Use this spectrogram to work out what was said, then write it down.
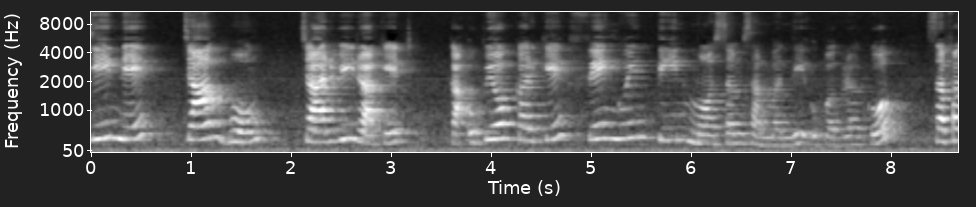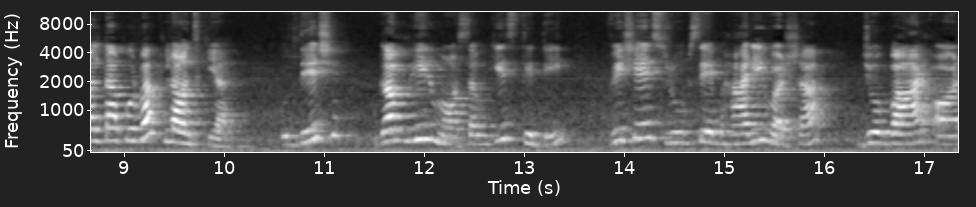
चीन ने चांग होंग चारवी राकेट का उपयोग करके फेंगुइन तीन मौसम संबंधी उपग्रह को सफलतापूर्वक लॉन्च किया है उद्देश्य गंभीर मौसम की स्थिति विशेष रूप से भारी वर्षा जो बाढ़ और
